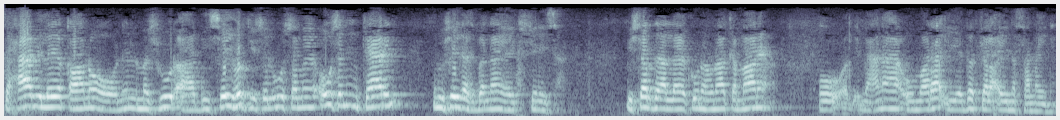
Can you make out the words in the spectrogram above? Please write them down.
Saxaabi la yaqaano oo nin mashhuur ah haddii shay hortiisa lagu sameeyo ousan inkaarin inuu shaydaas banaan yahay tusinaysa. Bishardi an laa yakuuna hunaaka maanic oo macnaha umara iyo dad kale ayna samaynin.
